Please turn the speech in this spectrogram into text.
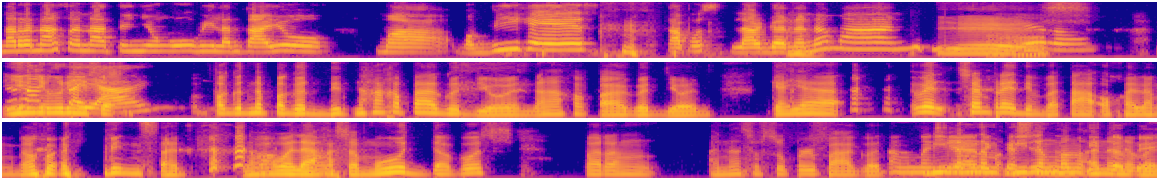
naranasan natin yung uuwi lang tayo, ma magbihes, tapos larga na naman. yes. Pero Yun yung reason. Pagod na pagod din. Nakakapagod yun. Nakakapagod yun. Kaya, well, syempre, di ba, tao ka lang naman minsan. Nakawala ka sa mood. Tapos, parang, ano, so super pagod. Ang bilang, kasi bilang mga, ano naman,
